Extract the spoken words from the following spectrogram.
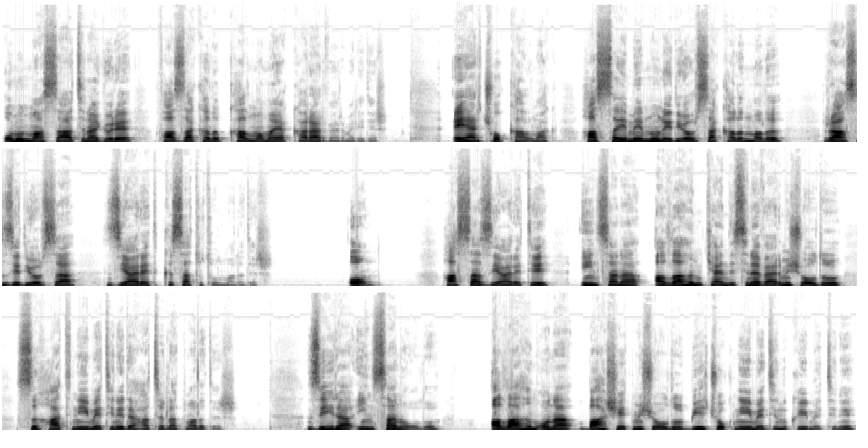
onun maslahatına göre fazla kalıp kalmamaya karar vermelidir. Eğer çok kalmak hastayı memnun ediyorsa kalınmalı, rahatsız ediyorsa ziyaret kısa tutulmalıdır. 10. Hasta ziyareti, insana Allah'ın kendisine vermiş olduğu sıhhat nimetini de hatırlatmalıdır. Zira insanoğlu, Allah'ın ona bahşetmiş olduğu birçok nimetin kıymetini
